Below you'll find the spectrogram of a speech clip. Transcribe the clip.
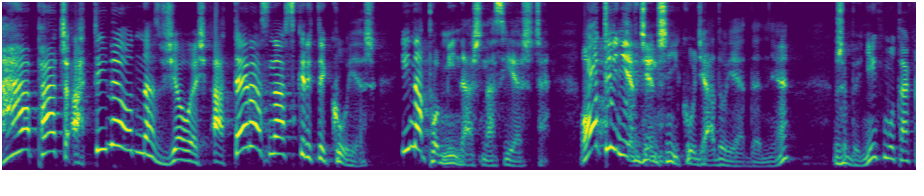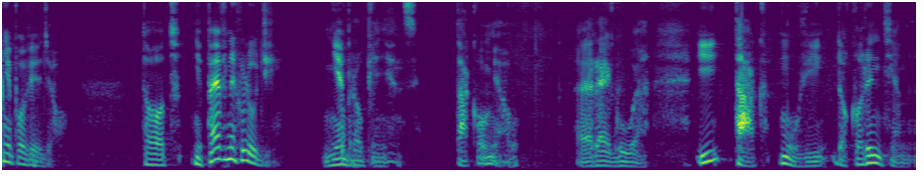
A patrz, a tyle od nas wziąłeś, a teraz nas krytykujesz i napominasz nas jeszcze. O ty niewdzięczniku, dziadu jeden, nie? Żeby nikt mu tak nie powiedział. To od niepewnych ludzi nie brał pieniędzy. Taką miał regułę. I tak mówi do Koryntian.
